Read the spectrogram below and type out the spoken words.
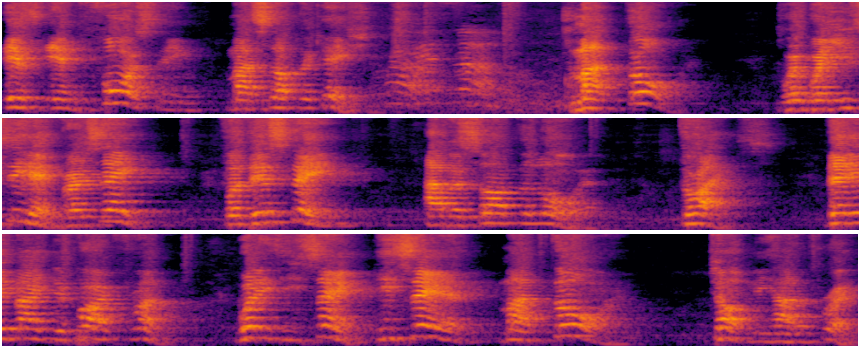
is enforcing my supplication. My thorn. Where, where you see that? Verse 8. For this thing I besought the Lord thrice, that it might depart from me. What is he saying? He said, My thorn taught me how to pray.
